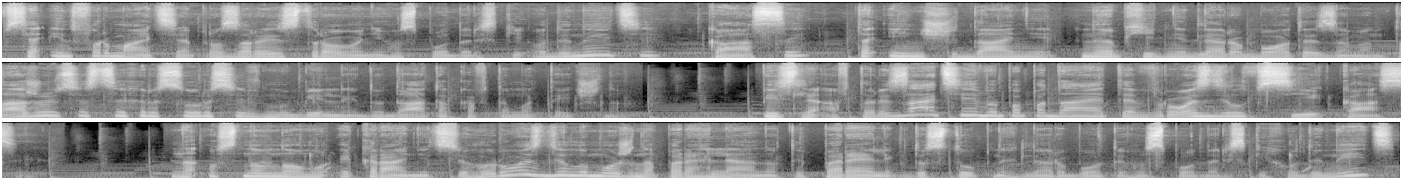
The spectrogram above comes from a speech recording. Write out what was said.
Вся інформація про зареєстровані господарські одиниці, каси та інші дані, необхідні для роботи, завантажуються з цих ресурсів в мобільний додаток автоматично. Після авторизації ви попадаєте в розділ Всі каси. На основному екрані цього розділу можна переглянути перелік доступних для роботи господарських одиниць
